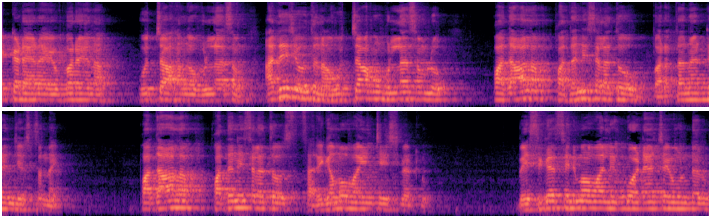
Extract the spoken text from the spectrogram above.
ఎక్కడైనా ఎవరైనా ఉత్సాహంగా ఉల్లాసం. అదే చెబుతున్నా ఉత్సాహం ఉల్లాసంలో పదాల పదనిసలతో భరతనాట్యం చేస్తున్నాయి. పదాల పదనిసలతో సరిగమ వాయించేసినట్లు బేసిక్గా సినిమా వాళ్ళు ఎక్కువ అటాచ్ అయి ఉంటారు.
